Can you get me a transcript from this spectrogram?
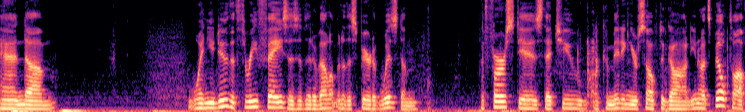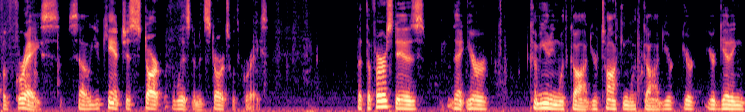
and um, when you do the three phases of the development of the spirit of wisdom, The first is that you are committing yourself to God. You know, it's built off of grace, so you can't just start with wisdom, it starts with grace. But the first is that you're communing with God, you're talking with God, you're, you're, you're getting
